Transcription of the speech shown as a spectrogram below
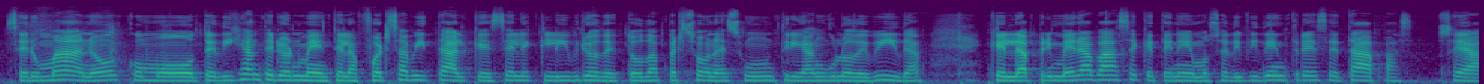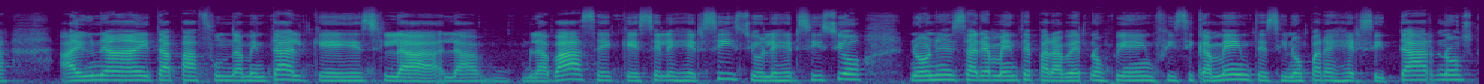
ser humano. Como te dije anteriormente, la fuerza vital, que es el equilibrio de toda persona, es un triángulo de vida, que la primera base que tenemos se divide en tres etapas. O sea, hay una etapa fundamental que es la, la, la base, que es el ejercicio. El ejercicio no necesariamente para vernos bien físicamente, sino para ejercitarnos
